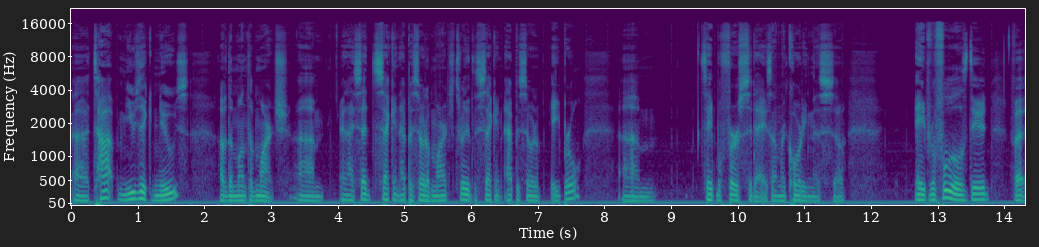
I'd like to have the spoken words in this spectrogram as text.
uh, top music news of the month of March. Um, and I said second episode of March, it's really the second episode of April. Um, it's April 1st today, as I'm recording this, so April Fools, dude. But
